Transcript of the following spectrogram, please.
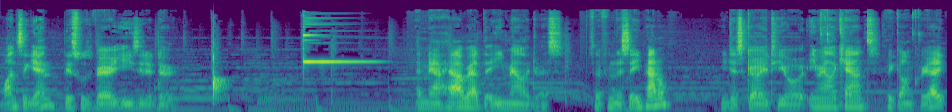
Once again, this was very easy to do. And now how about the email address? So from the cPanel, you just go to your email account, click on create,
